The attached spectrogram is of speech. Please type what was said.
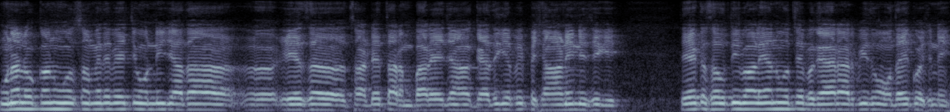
ਉਹਨਾਂ ਲੋਕਾਂ ਨੂੰ ਉਸ ਸਮੇਂ ਦੇ ਵਿੱਚ ਉਨੀ ਜ਼ਿਆਦਾ ਇਸ ਸਾਡੇ ਧਰਮ ਬਾਰੇ ਜਾਂ ਕਹਿ ਦਈਏ ਵੀ ਪਛਾਣ ਹੀ ਨਹੀਂ ਸੀਗੀ। ਤੇ ਇੱਕ ਸਾਊਦੀ ਵਾਲਿਆਂ ਨੂੰ ਉੱਥੇ ਬਗੈਰ ਅਰਬੀ ਤੋਂ ਆਉਂਦਾ ਹੀ ਕੁਝ ਨਹੀਂ।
